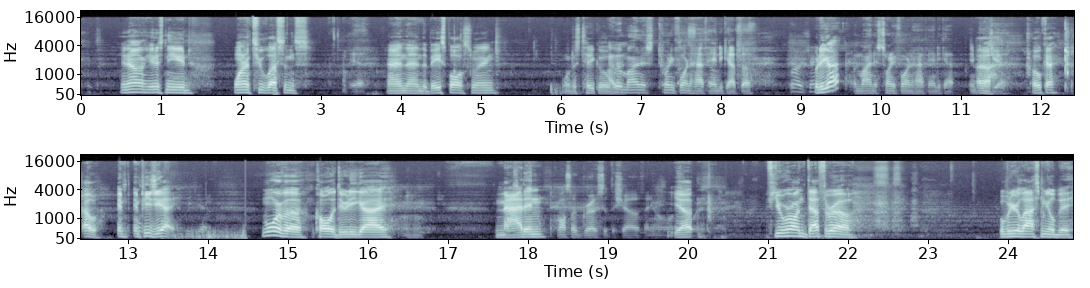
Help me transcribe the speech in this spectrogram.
you know, you just need one or two lessons, Yeah. and then the baseball swing will just take over. I have a minus 24 and a half handicap though. What do you got? A minus 24 and a half handicap in Uh, PGA. Okay. Oh, in, in PGA. More of a Call of Duty guy. Madden. I'm also gross at the show if anyone wants Yep. to. If you were on death row, what would your last meal be?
